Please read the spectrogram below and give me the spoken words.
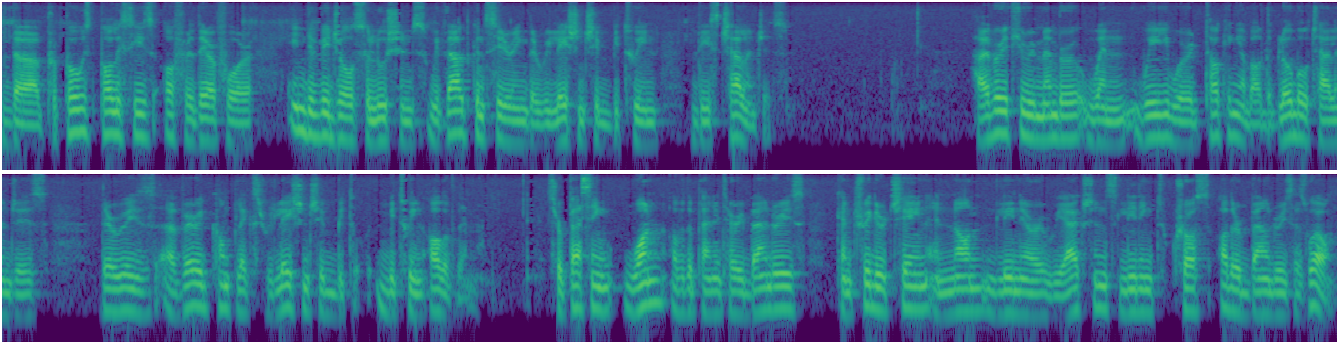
The proposed policies offer therefore individual solutions without considering the relationship between these challenges. However, if you remember when we were talking about the global challenges, there is a very complex relationship bet between all of them. Surpassing one of the planetary boundaries can trigger chain and non-linear reactions leading to cross other boundaries as well.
